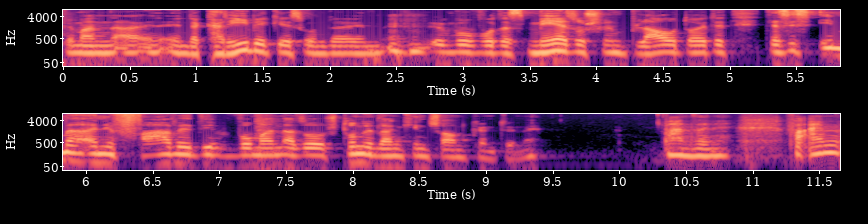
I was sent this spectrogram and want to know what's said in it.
wenn man äh, in, in der Karibik ist und äh, in, mhm. irgendwo, wo das Meer so schön blau deutet, das ist immer eine Farbe, die, wo man also stundenlang hinschauen könnte. Ne? Wahnsinn. Vor allem,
